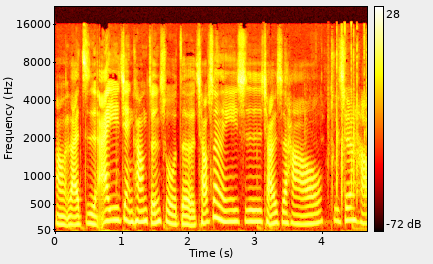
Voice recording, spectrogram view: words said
嗯，来自爱医健康诊所的乔胜林医师。乔医师好，主持人好，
